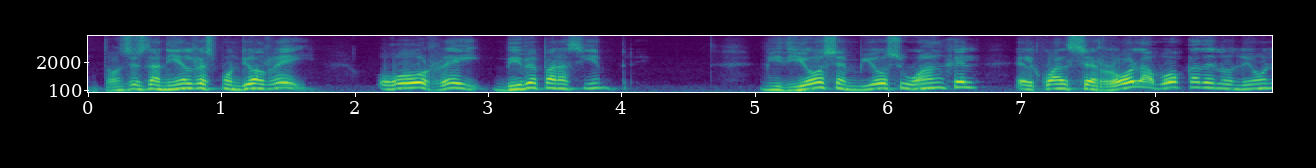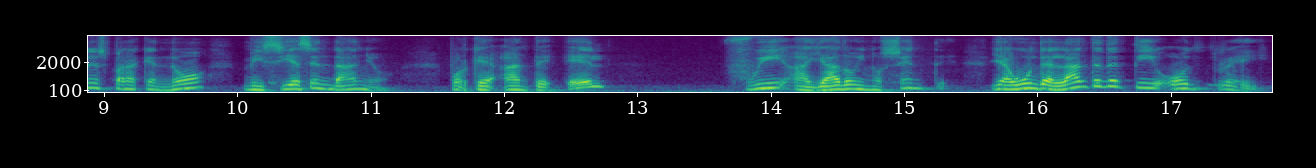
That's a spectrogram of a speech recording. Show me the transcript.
Entonces Daniel respondió al rey, Oh rey, vive para siempre. Mi Dios envió su ángel, el cual cerró la boca de los leones para que no me hiciesen daño, porque ante él fui hallado inocente. Y aún delante de ti, oh rey,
